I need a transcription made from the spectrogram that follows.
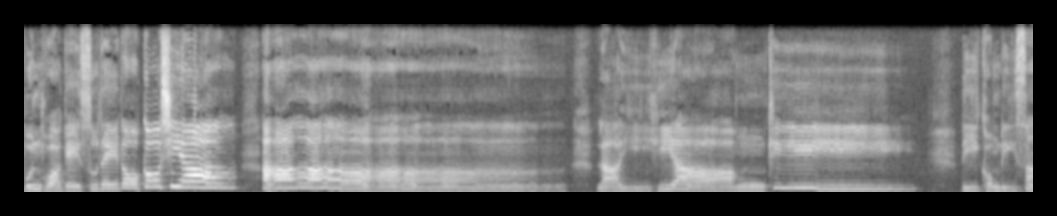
文化艺术的路高声来响起，二空二三。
